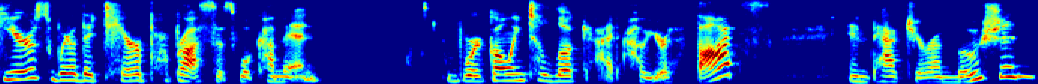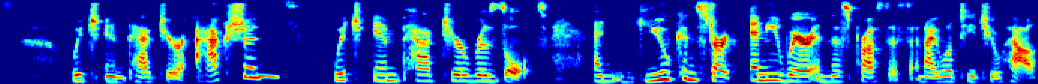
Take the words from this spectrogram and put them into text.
here's where the tear process will come in. We're going to look at how your thoughts impact your emotions, which impact your actions, which impact your results. And you can start anywhere in this process, and I will teach you how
